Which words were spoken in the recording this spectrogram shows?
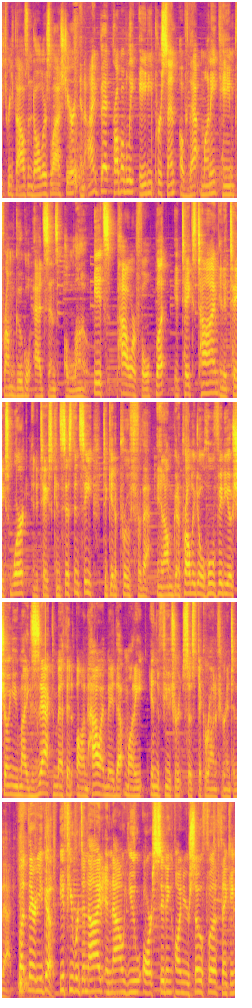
$463,000 last year, and I bet probably 80% of that money came from Google AdSense alone. It's powerful, but it takes time and it takes work and it takes consistency to get approved for that. And I'm gonna probably do a whole video showing you my exact method on how I made that money in the future, so stick around if you're into that. But there you go. If you were denied and now you are sitting on your sofa thinking,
